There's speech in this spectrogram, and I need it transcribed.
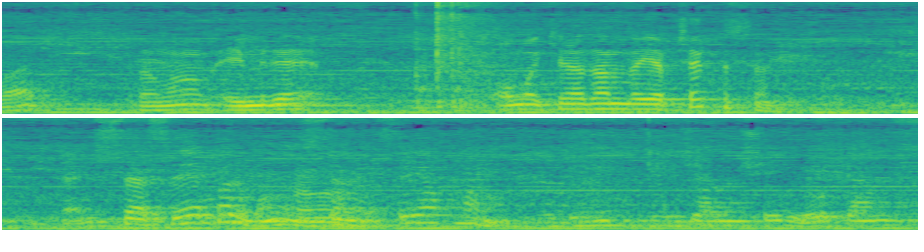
Var. Tamam. Emre o makineden de yapacak mısın? Yani isterse yaparım ama Tamam. istemezse yapmam. Benim diyeceğim bir şey yok. Kendisi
